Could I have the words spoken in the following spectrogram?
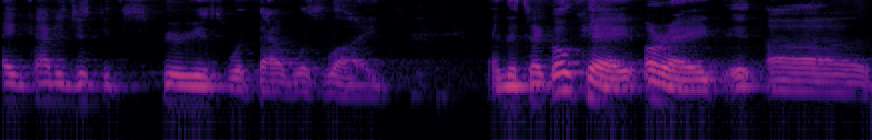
and kind of just experience what that was like. And it's like okay, all right. It, uh,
